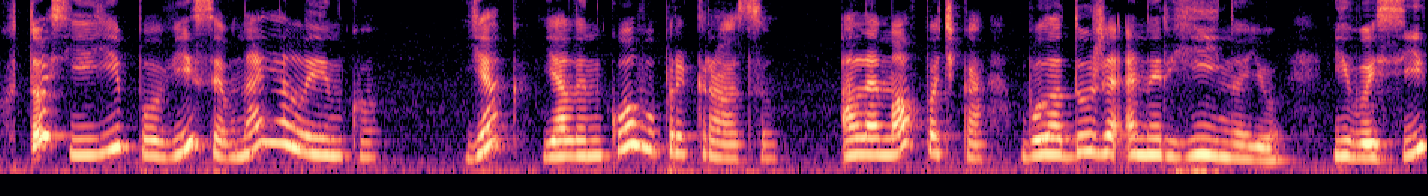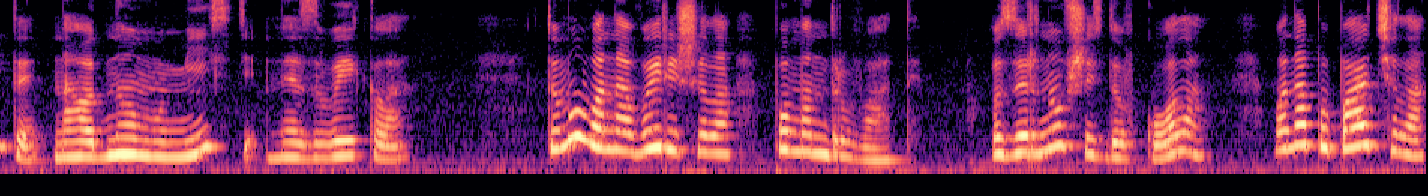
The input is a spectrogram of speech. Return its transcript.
хтось її повісив на ялинку, як ялинкову прикрасу. Але мавпочка була дуже енергійною і висіти на одному місці не звикла. Тому вона вирішила помандрувати. Озирнувшись довкола, вона побачила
